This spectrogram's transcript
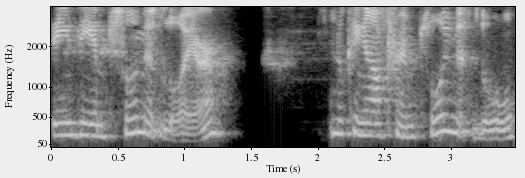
the, the employment lawyer looking after employment law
